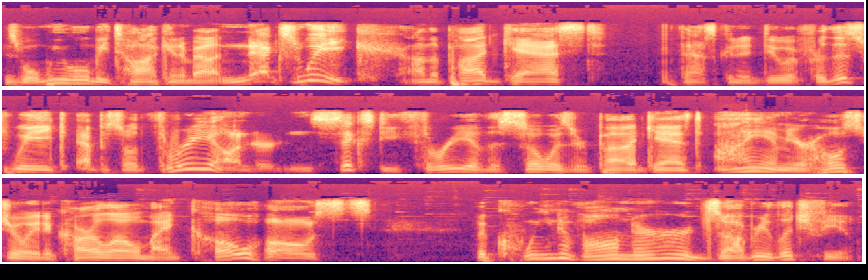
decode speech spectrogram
is what we will be talking about next week on the podcast. that's going to do it for this week, episode 363 of the So Wizard podcast. I am your host, Joey DiCarlo. My co hosts, the queen of all nerds, Aubrey Litchfield.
